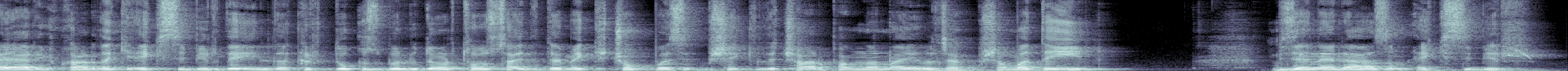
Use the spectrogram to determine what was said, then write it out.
Eğer yukarıdaki eksi 1 değil de 49 bölü 4 olsaydı demek ki çok basit bir şekilde çarpanlarına ayrılacakmış. Ama değil. Bize ne lazım? Eksi 1.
